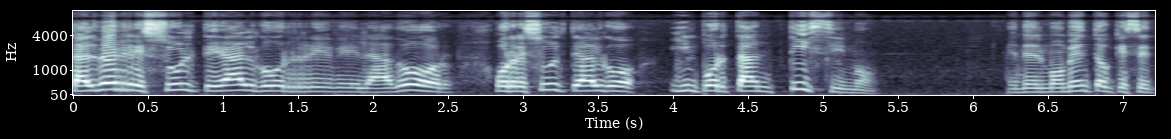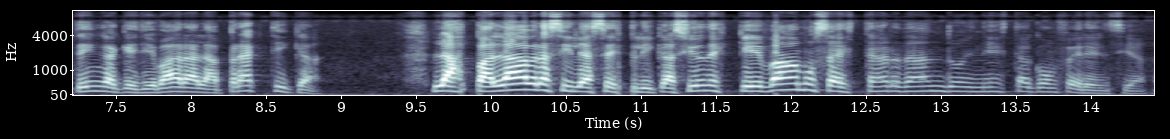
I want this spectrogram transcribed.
tal vez resulte algo revelador o resulte algo importantísimo en el momento que se tenga que llevar a la práctica las palabras y las explicaciones que vamos a estar dando en esta conferencia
